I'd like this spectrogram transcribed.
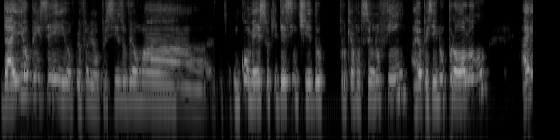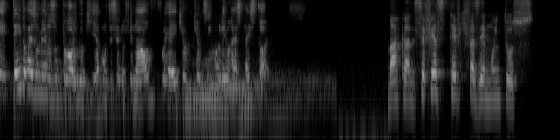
Daí eu pensei, eu, eu falei, eu preciso ver uma, um começo que dê sentido para o que aconteceu no fim. Aí eu pensei no prólogo. Aí, tendo mais ou menos o prólogo que ia acontecer no final, foi aí que eu, que eu desenrolei o resto da história. Bacana. Você fez, teve que fazer muitos,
